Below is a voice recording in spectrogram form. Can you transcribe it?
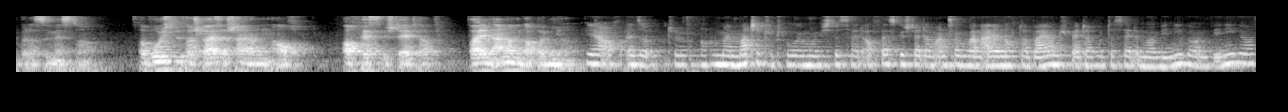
über das Semester. Obwohl ich diese Verschleißerscheinungen auch, auch festgestellt habe. Bei den anderen und auch bei mir. Ja, auch, also auch in meinem Mathe-Tutorium habe ich das halt auch festgestellt. Am Anfang waren alle noch dabei und später wurde das halt immer weniger und weniger.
